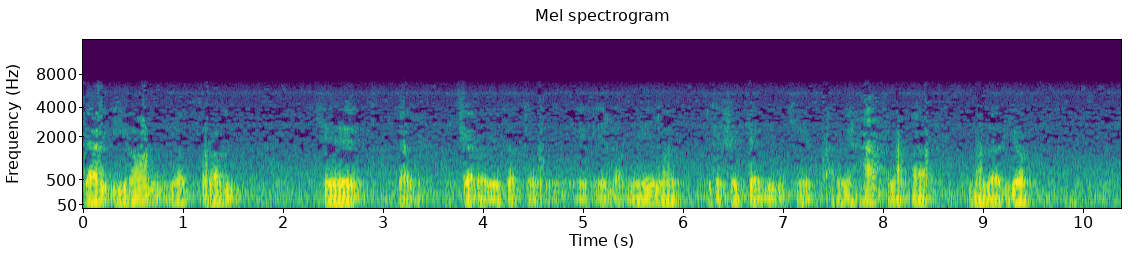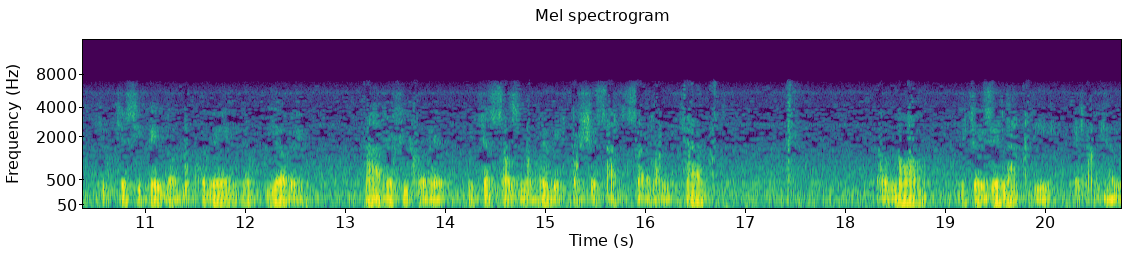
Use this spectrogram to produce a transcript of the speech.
در ایران یاد دارم که در جرایدات اعلامیه ما اکتشاف کردیم که برای هر نفر ملاریا که کسی پیدا بکنه یا بیاره معرفی کنه یکی از سازمان های بهداشت سر سر من می‌کرد ما جایزه نقدی اعلام کرده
